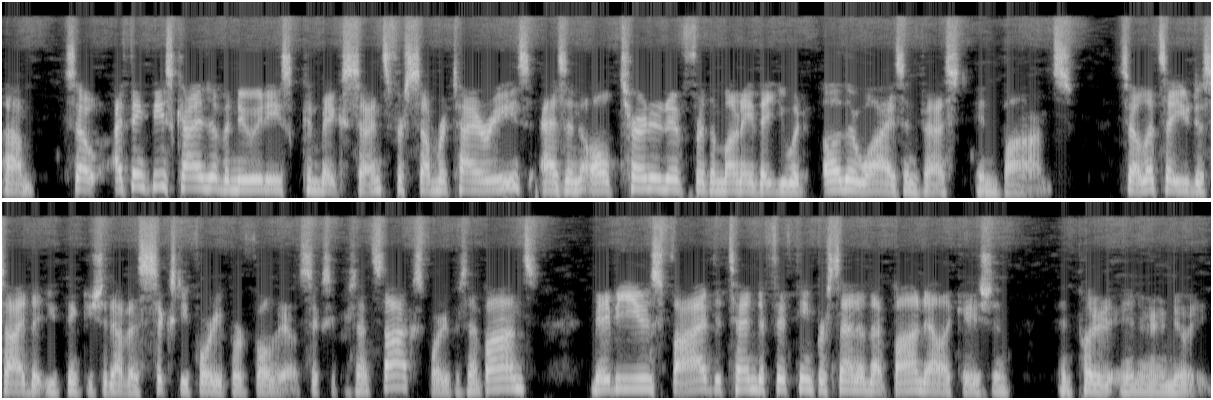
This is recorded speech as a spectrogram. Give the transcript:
Um, so I think these kinds of annuities can make sense for some retirees as an alternative for the money that you would otherwise invest in bonds. So let's say you decide that you think you should have a 60 40 portfolio, 60% stocks, 40% bonds. Maybe use 5 to 10 to 15% of that bond allocation and put it in an annuity.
